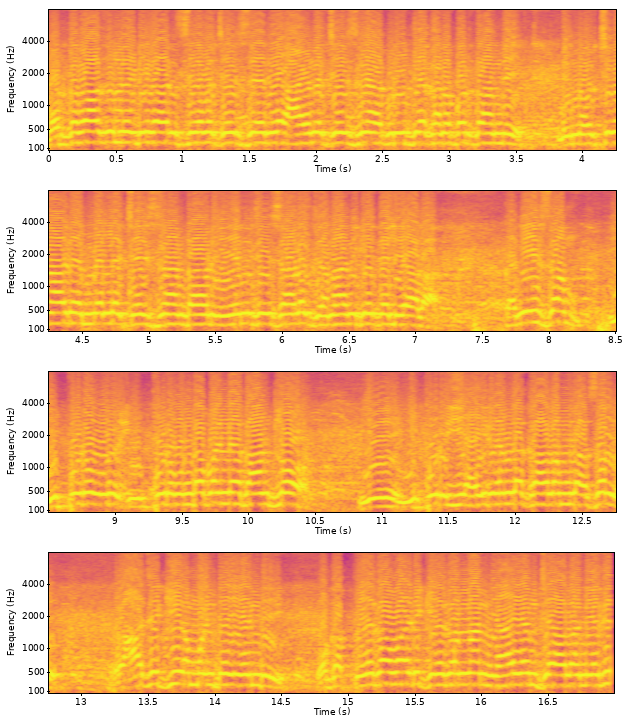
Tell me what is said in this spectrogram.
వరదరాజు రెడ్డి గారి సేవ చేసేది ఆయన చేసిన అభివృద్ధి కనపడుతోంది. నిన్న వచ్చినాడు ఎమ్మెల్యే చేసిన అంటాడు ఏమి చేశాడో జనానికే తెలియాలా. కనీసం ఇప్పుడు ఇప్పుడు ఉండబడిన దాంట్లో ఈ ఇప్పుడు ఈ ఐదేళ్ళ కాలంలో అసలు రాజకీయం అంటే ఏంటి ఒక పేదవాడికి ఏదన్నా న్యాయం చేయాలనేది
